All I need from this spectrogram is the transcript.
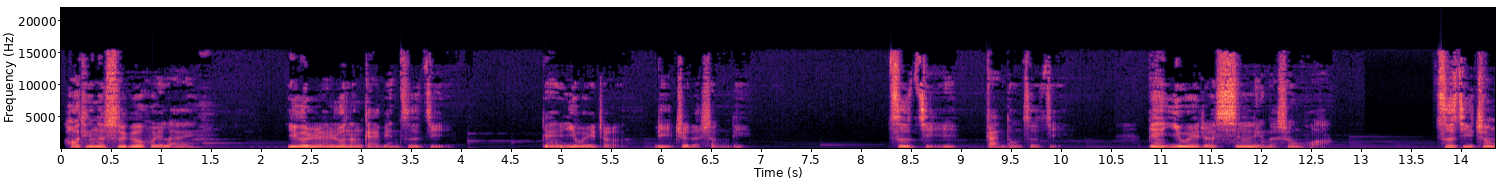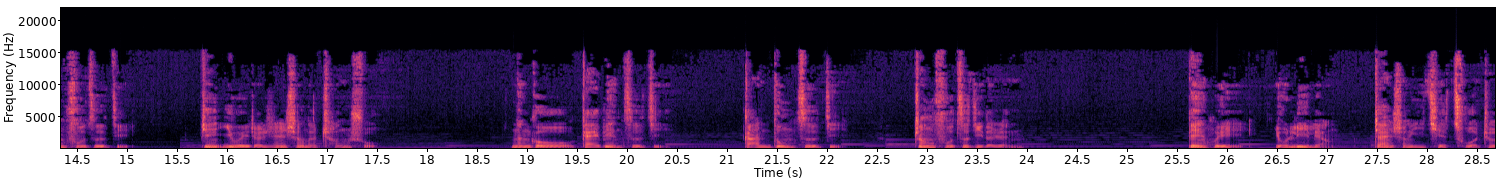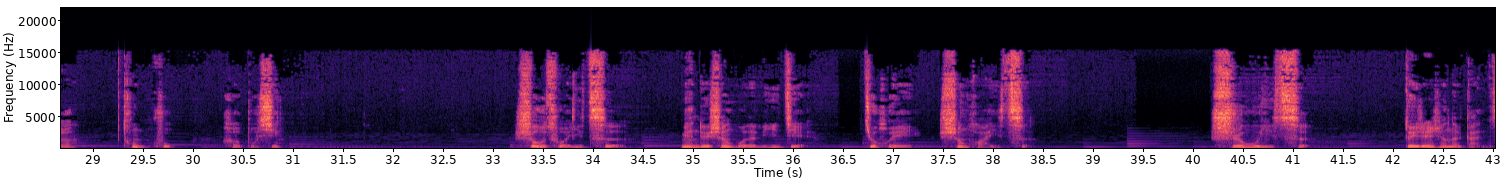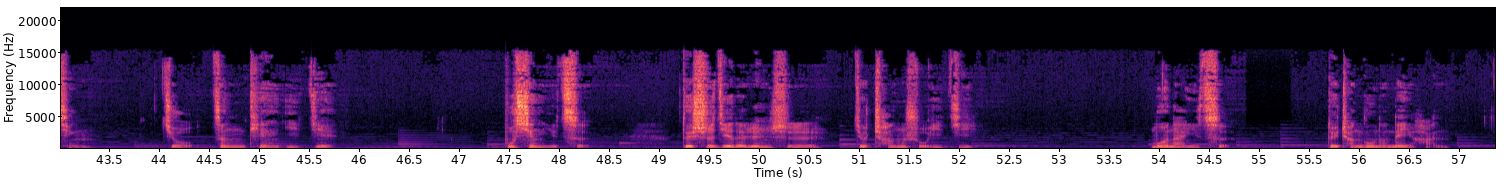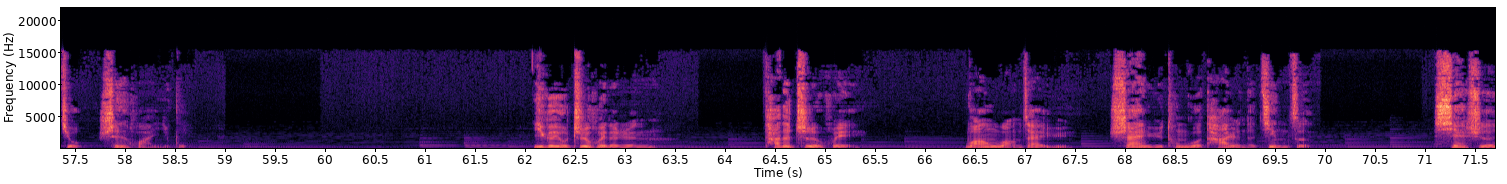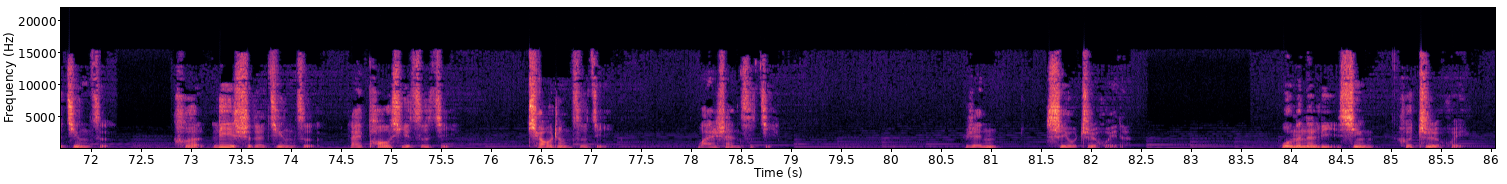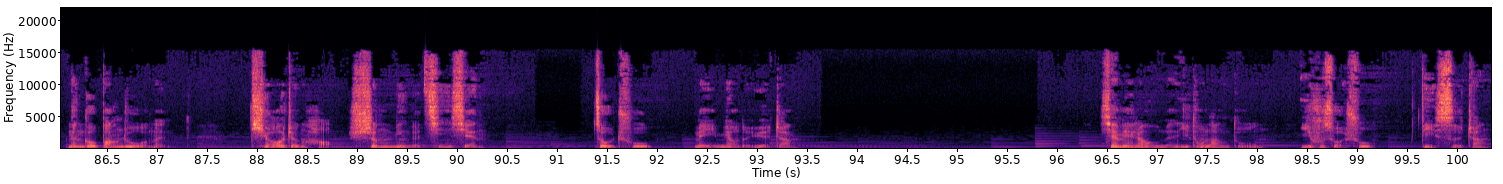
好听的诗歌回来，一个人若能改变自己，便意味着理智的胜利。自己感动自己，便意味着心灵的升华。自己征服自己，便意味着人生的成熟。能够改变自己、感动自己、征服自己的人，便会有力量战胜一切挫折、痛苦。和不幸，受挫一次，面对生活的理解就会升华一次；失误一次，对人生的感情就增添一阶；不幸一次，对世界的认识就成熟一级；磨难一次，对成功的内涵就深化一步。一个有智慧的人，他的智慧往往在于善于通过他人的镜子、现实的镜子和历史的镜子来剖析自己、调整自己、完善自己。人是有智慧的，我们的理性和智慧能够帮助我们调整好生命的琴弦，奏出。美妙的乐章。下面让我们一同朗读《以弗所书》第四章。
